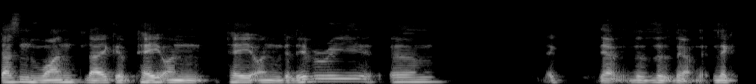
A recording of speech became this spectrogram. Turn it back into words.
doesn't want like a pay on pay on delivery um, like yeah the, the, the, like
